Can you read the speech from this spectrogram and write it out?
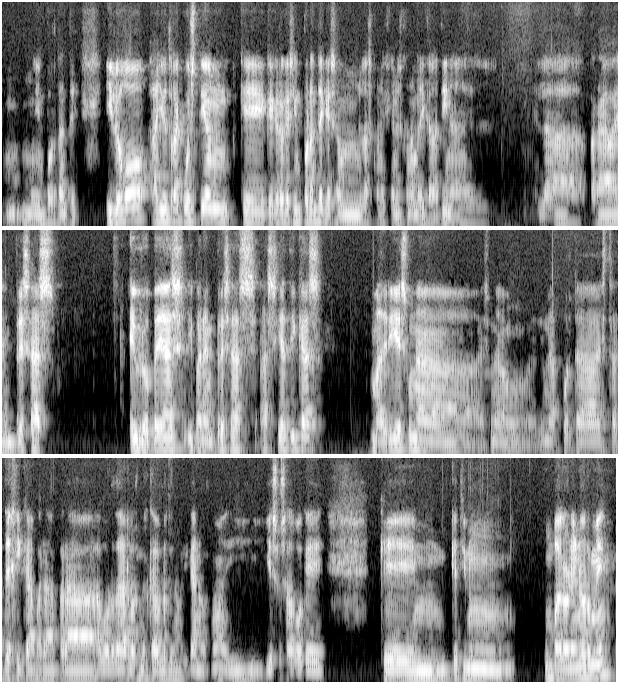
muy importante. Y luego hay otra cuestión que, creo que es importante, que son las conexiones con América Latina. para empresas europeas y para empresas asiáticas, Madrid es una, es una, una puerta estratégica para, para, abordar los mercados latinoamericanos. ¿no? Y, eso es algo que, que, tiene un, un, valor enorme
